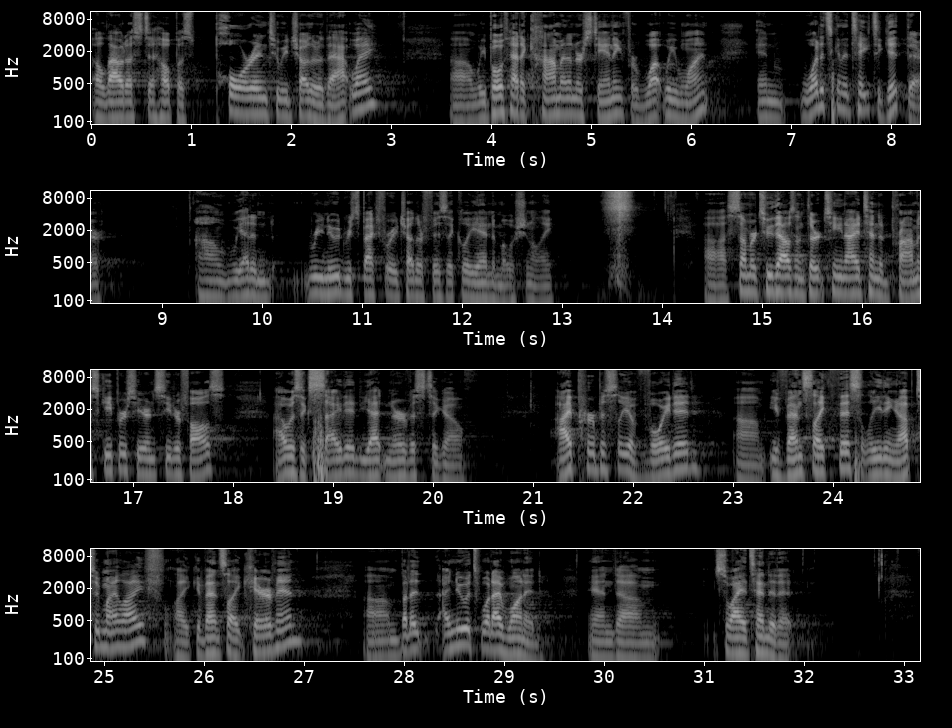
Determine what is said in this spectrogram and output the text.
allowed us to help us pour into each other that way. Uh, we both had a common understanding for what we want and what it's going to take to get there. Um, we had a renewed respect for each other physically and emotionally. Uh, summer 2013, I attended Promise Keepers here in Cedar Falls. I was excited yet nervous to go. I purposely avoided um, events like this leading up to my life, like events like Caravan, um, but it, I knew it's what I wanted, and um, so I attended it.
